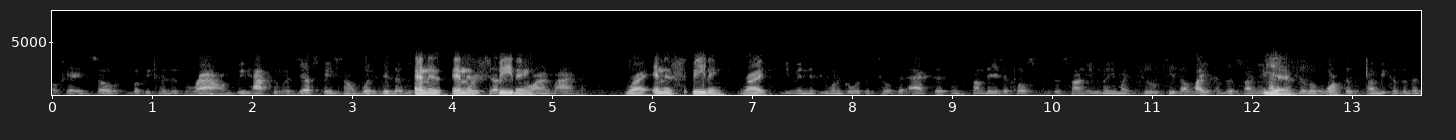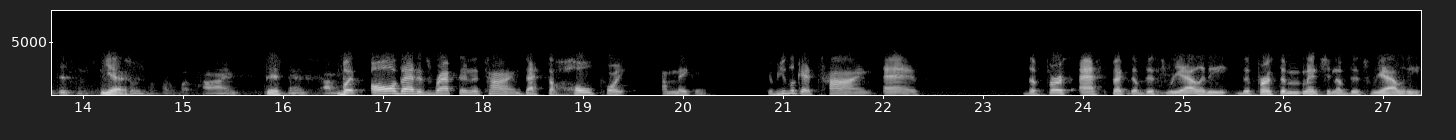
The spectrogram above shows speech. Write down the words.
Okay, so but because it's round, we have to adjust based on what it is that we. and it, and it's speeding, to our environment. Right, and it's speeding, right. Even if you want to go with the tilted axis, and some days are closer to the sun, even though you might still see the light of the sun, you're not going to feel the warmth of the sun because of the distance. Yes. So you want to talk about time, distance. I mean, But all that is wrapped into time. That's the whole point I'm making. If you look at time as the first aspect of this reality, the first dimension of this reality,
